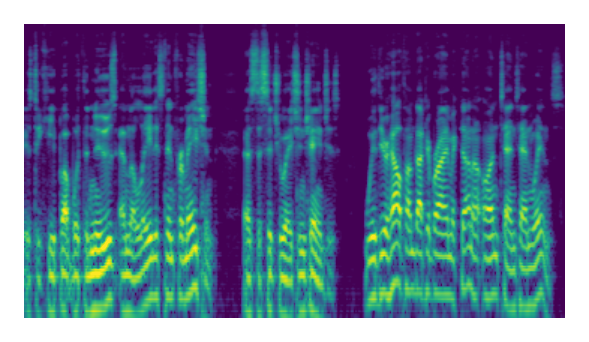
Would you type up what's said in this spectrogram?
is to keep up with the news and the latest information as the situation changes. With your health, I'm Dr. Brian McDonough on 1010 Wins.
